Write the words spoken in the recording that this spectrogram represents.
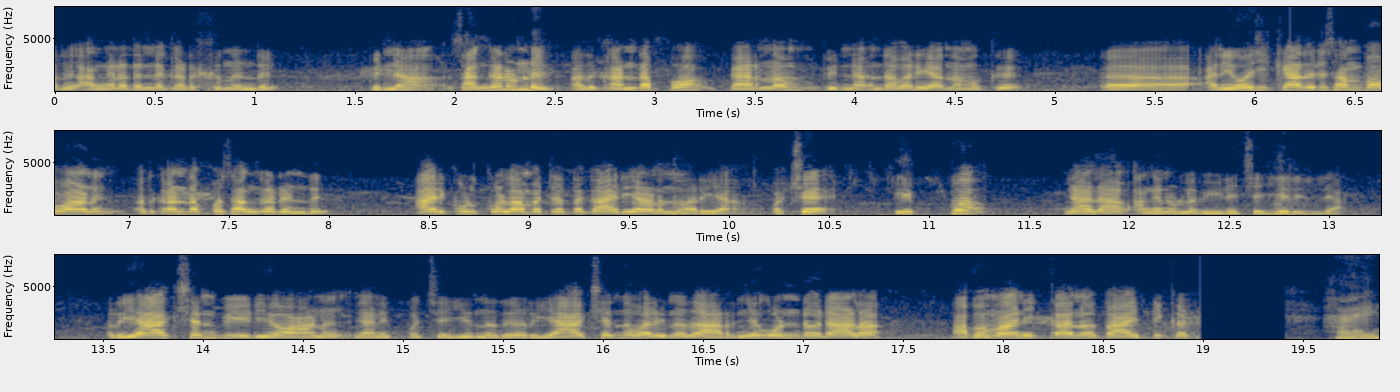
അത് അങ്ങനെ തന്നെ കിടക്കുന്നുണ്ട്. പിന്നെ സങ്കടമുണ്ട്. അത് കണ്ടപ്പോൾ കാരണം പിന്നെ എന്താ പറയുക നമുക്ക് അനുയോജിക്കാത്തൊരു സംഭവമാണ്. അത് കണ്ടപ്പോൾ സങ്കടമുണ്ട്. ആർക്കും ഉൾക്കൊള്ളാൻ പറ്റാത്ത കാര്യമാണെന്ന് അറിയാം പക്ഷേ ഇപ്പോൾ ഞാൻ അങ്ങനെയുള്ള വീഡിയോ ചെയ്യലില്ല. റിയാക്ഷൻ വീഡിയോ ആണ് ഞാൻ ഇപ്പോൾ ചെയ്യുന്നത്. റിയാക്ഷൻ എന്ന് പറയുന്നത് അറിഞ്ഞുകൊണ്ട് ഒരാളെ അപമാനിക്കാനോ താഴ്ത്തിക്കെട്ടാനോ ഹായ്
